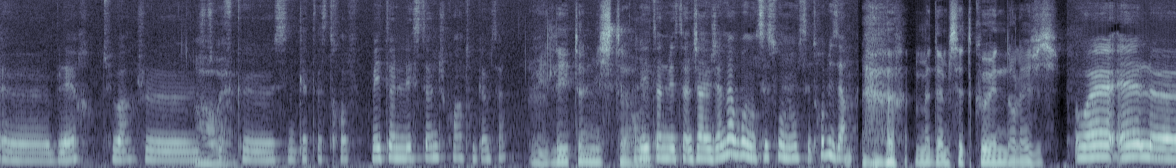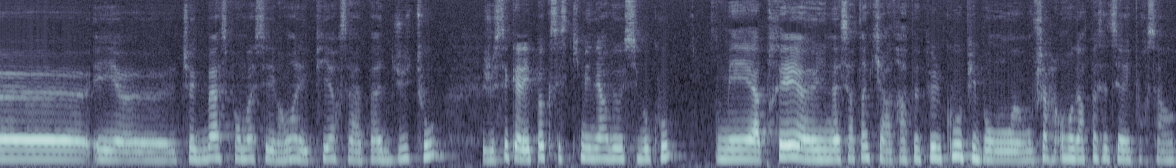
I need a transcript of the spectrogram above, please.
euh, Blair, tu vois. Je, je Ah trouve ouais. que c'est une catastrophe. Mayton Leston, je crois, un truc comme ça. Oui, Leighton Mister. Layton Leston, j'arrive jamais à prononcer son nom, c'est trop bizarre. Madame Seth Cohen dans la vie. Ouais, elle euh, et Chuck Bass, pour moi, c'est vraiment les pires, ça va pas du tout. Je sais qu'à l'époque, c'est ce qui m'énervait aussi beaucoup. Mais après, euh, il y en a certains qui rattrapent un peu le coup, puis bon, on, cherche, on regarde pas cette série pour ça. hein.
